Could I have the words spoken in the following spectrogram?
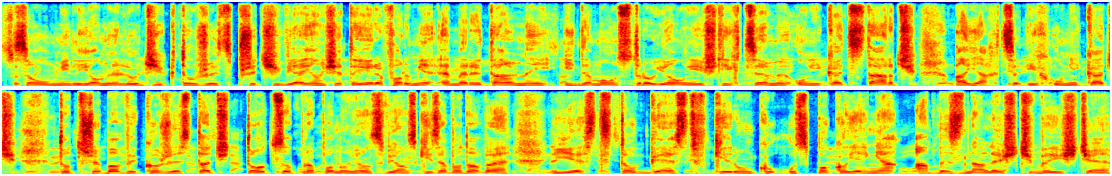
Są miliony ludzi, którzy sprzeciwiają się tej reformie emerytalnej i demonstrują, jeśli chcemy unikać starć, a ja chcę ich unikać, to trzeba wykorzystać to, co proponują związki zawodowe. Jest to gest w kierunku uspokojenia, aby znaleźć wyjście.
